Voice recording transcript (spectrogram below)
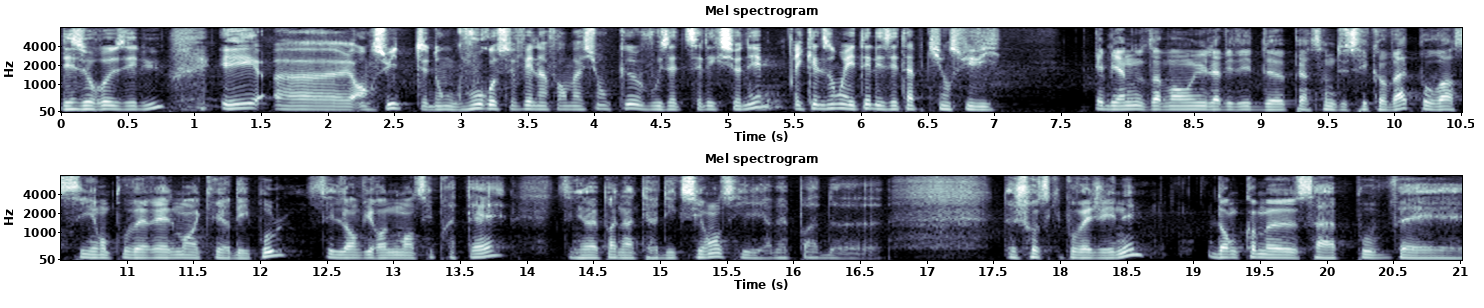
des heureux élus. Et euh, ensuite, donc, vous recevez l'information que vous êtes sélectionné. Et quelles ont été les étapes qui ont suivi? Eh bien, nous avons eu la visite de personnes du SICOVAT pour voir si on pouvait réellement accueillir des poules, si l'environnement s'y prêtait, s'il n'y avait pas d'interdiction, s'il n'y avait pas de, choses qui pouvaient gêner. Donc, comme euh, ça pouvait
